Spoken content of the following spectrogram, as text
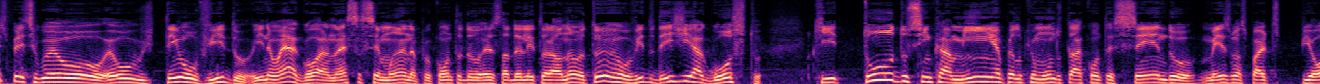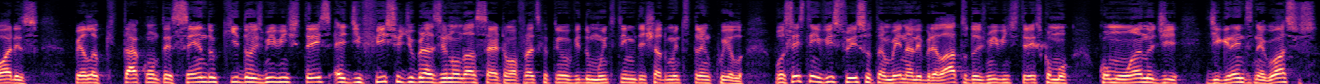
Espírito, eu, eu tenho ouvido, e não é agora, não é essa semana por conta do resultado eleitoral, não, eu tenho ouvido desde agosto que tudo se encaminha pelo que o mundo está acontecendo, mesmo as partes piores, pelo que está acontecendo, que 2023 é difícil de o Brasil não dar certo. É uma frase que eu tenho ouvido muito e tem me deixado muito tranquilo. Vocês têm visto isso também na Librelato, 2023 como, como um ano de, de grandes negócios?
